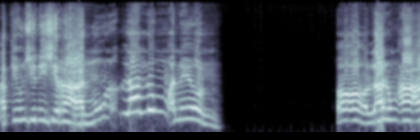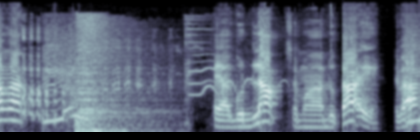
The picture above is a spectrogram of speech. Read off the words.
At yung sinisiraan mo, lalong ano yun? Oo, lalong aangat. Kaya good luck sa mga dutae, 'di ba?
